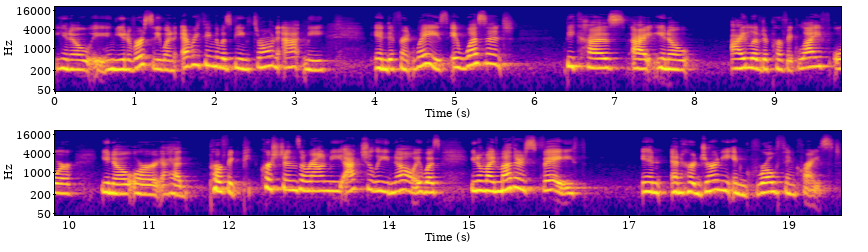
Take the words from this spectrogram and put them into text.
you know, in university, when everything that was being thrown at me in different ways, it wasn't because I, you know, I lived a perfect life or, you know, or I had perfect Christians around me. Actually, no, it was, you know, my mother's faith in and her journey in growth in Christ.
